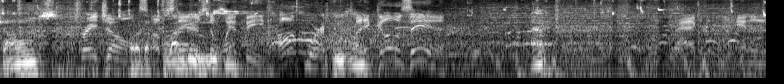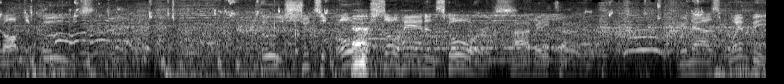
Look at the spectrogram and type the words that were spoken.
Jones. Tre Jones Oh, that's upstairs to Wemby. Awkward, Easy. but it goes in. Yeah. Bagger handing it off to Kuz. Kuz shoots it over Yeah. Sochan and scores. How many times? Here now is Wemby.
